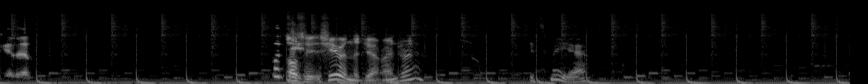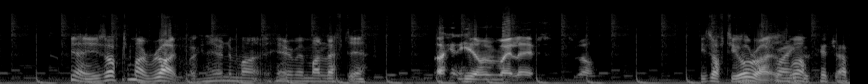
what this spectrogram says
Okay then. What Oh, it's you in the Jet Ranger, eh? It's me, yeah? Yeah, he's off to my right, but I can hear him in my hear him in my left ear. I can hear him in my left as well. He's off to your right as Trying well. to catch up.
